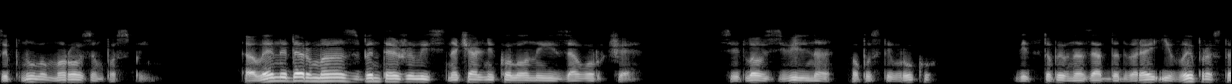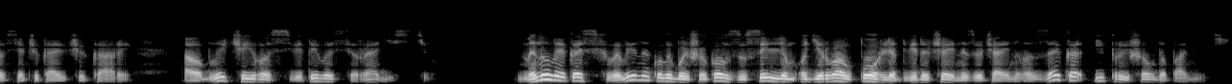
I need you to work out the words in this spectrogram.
сипнуло морозом по спині. Але недарма збентежились начальник колони заворче. Світлов звільно опустив руку, відступив назад до дверей і випростався, чекаючи кари, а обличчя його світилось радістю. Минула якась хвилина, коли Большаков з зусиллям одірвав погляд від очей незвичайного зека і прийшов до пам'яті.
